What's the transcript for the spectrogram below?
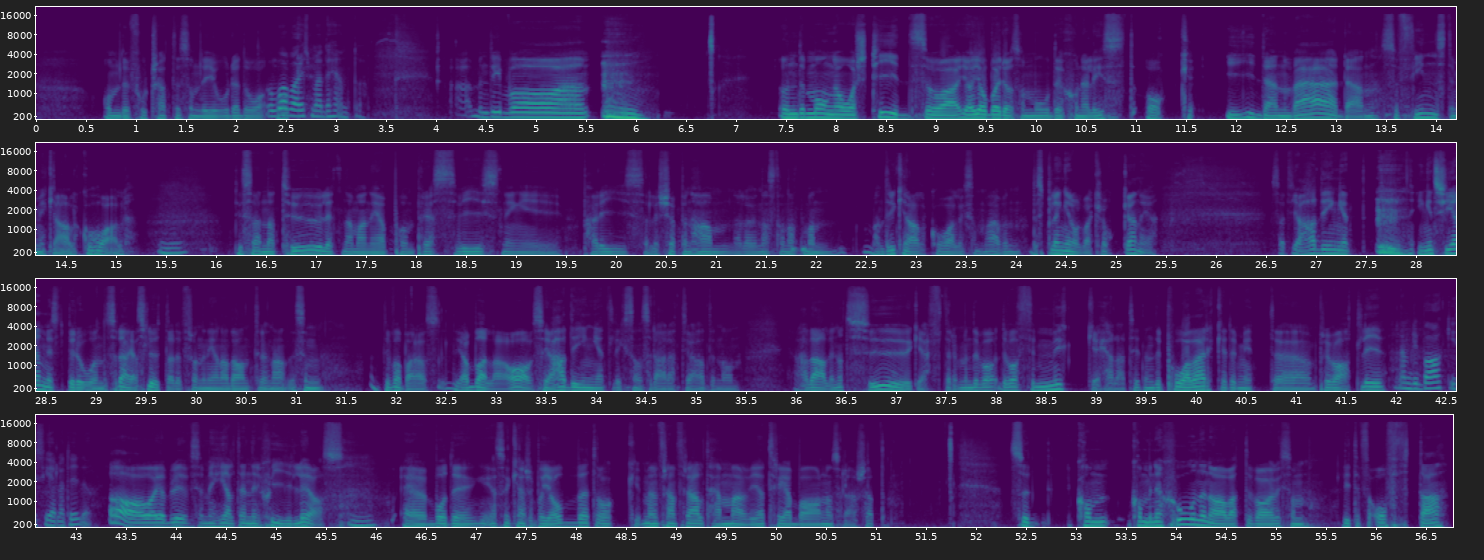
om det fortsatte som det gjorde då. Och vad var det som hade hänt då? Men det var under många års tid så jag jobbar då som modejournalist och i den världen så finns det mycket alkohol. Mm. Det är så här naturligt när man är på en pressvisning i Paris eller Köpenhamn eller nästan att man, man dricker alkohol. Liksom, även, det spelar ingen roll vad klockan är. Så att jag hade inget, inget kemiskt beroende sådär. Jag slutade från den ena dagen till den andra. Liksom, det var bara, jag bara la av. Så jag hade inget liksom sådär att jag hade någon jag hade aldrig något sug efter det, men det var, det var för mycket hela tiden. Det påverkade mitt uh, privatliv. Man blir bakis hela tiden? Ja, och jag blev liksom helt energilös. Mm. Uh, både alltså, kanske på jobbet och men framförallt hemma. Vi har tre barn och sådär. Så, att, så kom, kombinationen av att det var liksom lite för ofta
